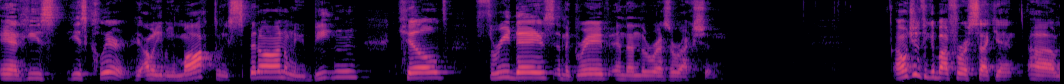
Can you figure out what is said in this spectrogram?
And he's, he's clear. I'm going to be mocked, I'm going to be spit on, I'm going to be beaten, killed, three days in the grave, and then the resurrection. I want you to think about for a second um,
